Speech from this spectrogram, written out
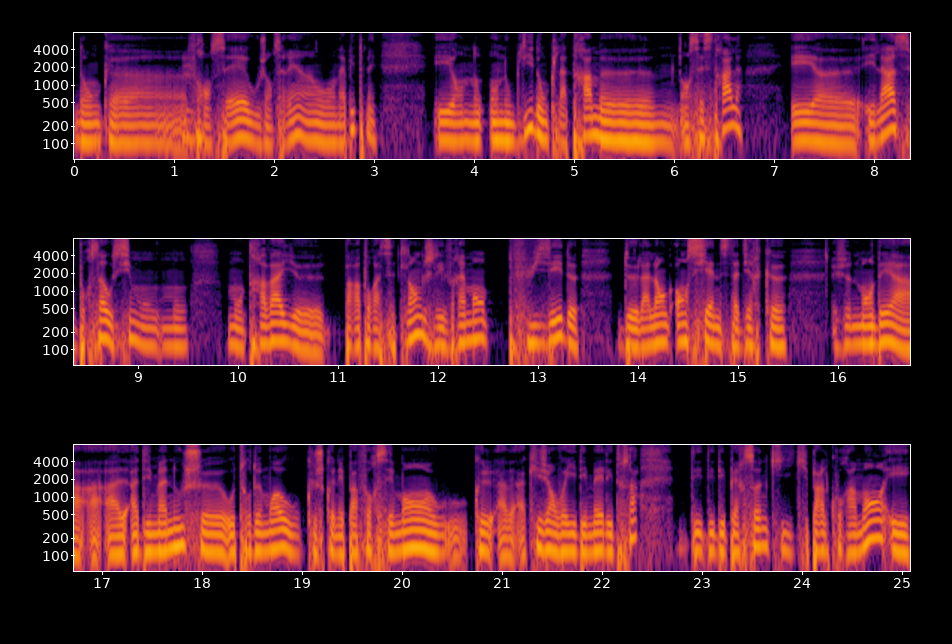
donc euh, Mhm. français ou j'en sais rien, hein, où on habite, mais et on, on oublie donc la trame euh, ancestrale. Et, euh, et là, c'est pour ça aussi mon, mon, travail euh, par rapport à cette langue, je l'ai vraiment puisé de, de la langue ancienne. C'est-à-dire que je demandais à, à- des manouches euh, autour de moi ou que je connais pas forcément ou que, à, à qui j'ai envoyé des mails et tout ça, des, des- des personnes qui, qui parlent couramment et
